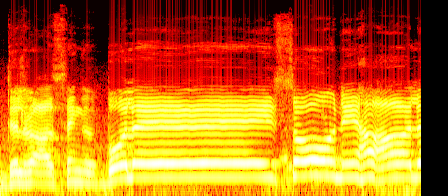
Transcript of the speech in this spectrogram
ਦਿਲਰਾਜ ਸਿੰਘ। ਬੋਲੇ ਸੋ ਨਿਹਾਲ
